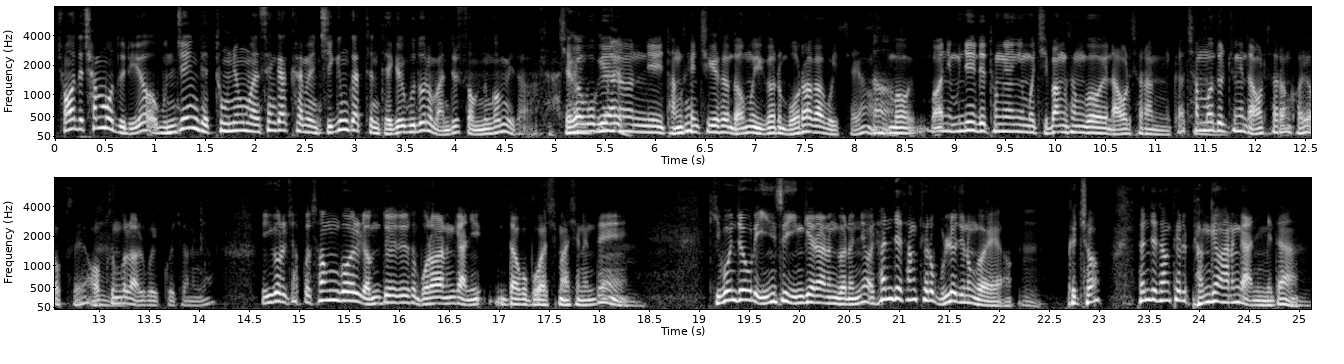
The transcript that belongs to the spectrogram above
청와대 참모들이요 문재인 대통령만 생각하면 지금 같은 대결 구도를 만들 수 없는 겁니다. 제가 보기에는 이 당선인 측에서 너무 이거를 몰아가고 있어요. 어. 뭐 아니 문재인 대통령이 뭐 지방선거에 나올 사람입니까? 참모들 음. 중에 나올 사람 거의 없어요. 없은 음. 걸로 알고 있고 저는요. 이거를 자꾸 선거를 염두에 둬서 몰아가는 게 아니다고 말씀하시는데. 음. 기본적으로 인수인계라는 거는요 현재 상태로 물려주는 거예요. 음. 그렇죠. 현재 상태를 변경하는 게 아닙니다. 음.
